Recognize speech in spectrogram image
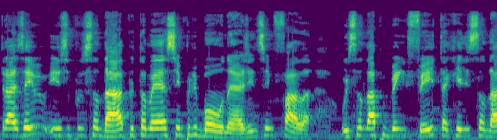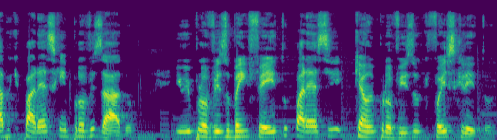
Trazer isso pro stand-up também é sempre bom, né? A gente sempre fala, o stand-up bem feito é aquele stand-up que parece que é improvisado. E o improviso bem feito parece que é um improviso que foi escrito.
